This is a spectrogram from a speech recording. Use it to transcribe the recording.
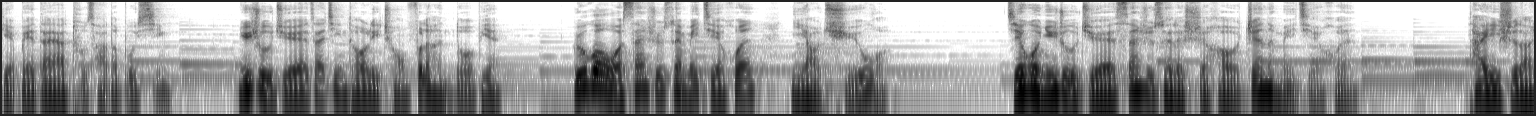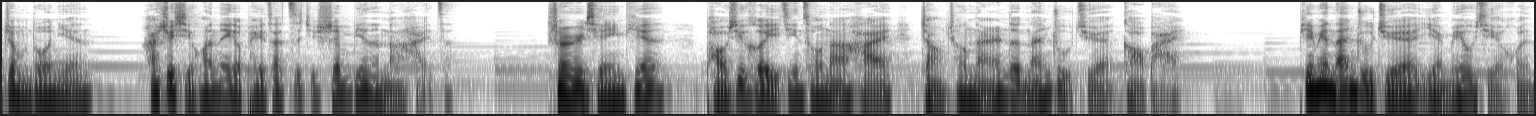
也被大家吐槽的不行，女主角在镜头里重复了很多遍：“如果我三十岁没结婚，你要娶我。”结果女主角三十岁的时候真的没结婚。他意识到这么多年还是喜欢那个陪在自己身边的男孩子。生日前一天，跑去和已经从男孩长成男人的男主角告白，偏偏男主角也没有结婚。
